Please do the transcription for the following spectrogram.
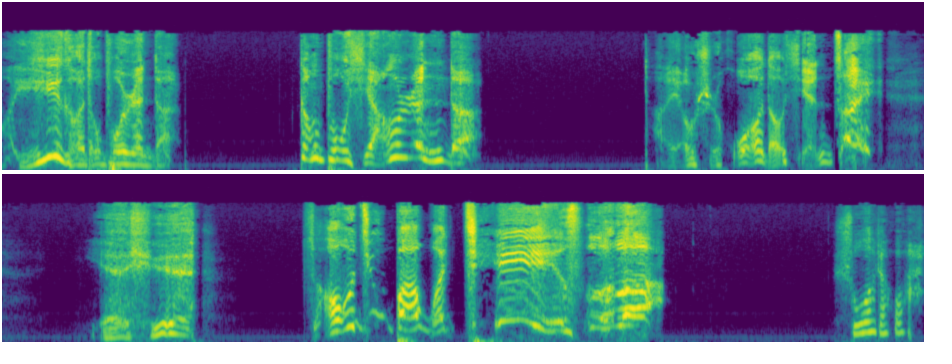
我一个都不认得，更不想认得。他要是活到现在，也许早就把我气死了。说着话，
